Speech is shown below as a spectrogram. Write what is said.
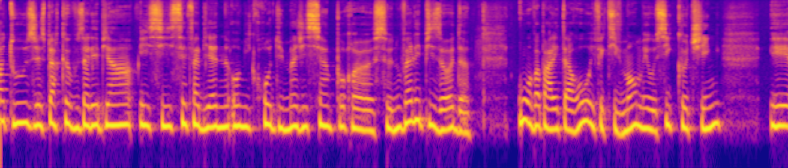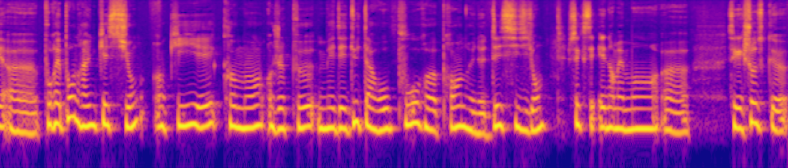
à tous, j'espère que vous allez bien. Ici, c'est Fabienne au micro du magicien pour euh, ce nouvel épisode où on va parler tarot, effectivement, mais aussi coaching. Et euh, pour répondre à une question euh, qui est comment je peux m'aider du tarot pour prendre une décision. Je sais que c'est énormément... c'est quelque chose que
